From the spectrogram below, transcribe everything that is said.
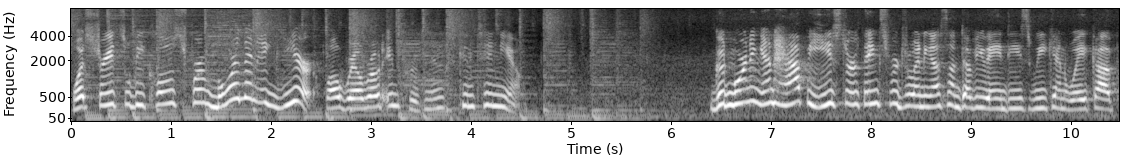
What streets will be closed for more than a year while railroad improvements continue. Good morning and happy Easter. Thanks for joining us on WAND's Weekend Wake Up.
